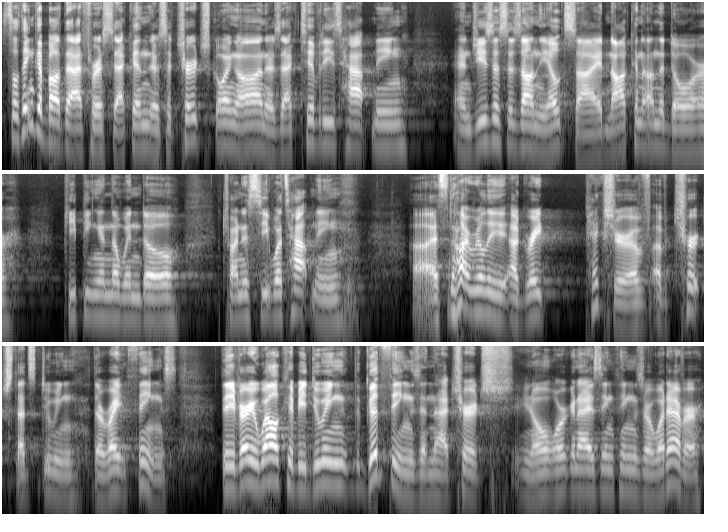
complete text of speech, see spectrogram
so think about that for a second. There's a church going on, there's activities happening, and Jesus is on the outside, knocking on the door, peeping in the window, trying to see what's happening. Uh, it's not really a great picture of, of church that's doing the right things. They very well could be doing the good things in that church, you know, organizing things or whatever,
